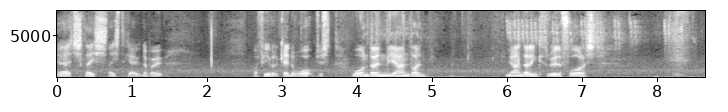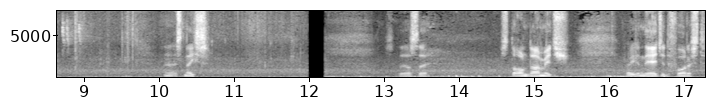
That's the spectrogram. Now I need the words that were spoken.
yeah it's nice nice to get out and about. My favourite kind of walk just wandering meandering meandering through the forest and it's nice. So there's the storm damage right in the edge of the forest.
